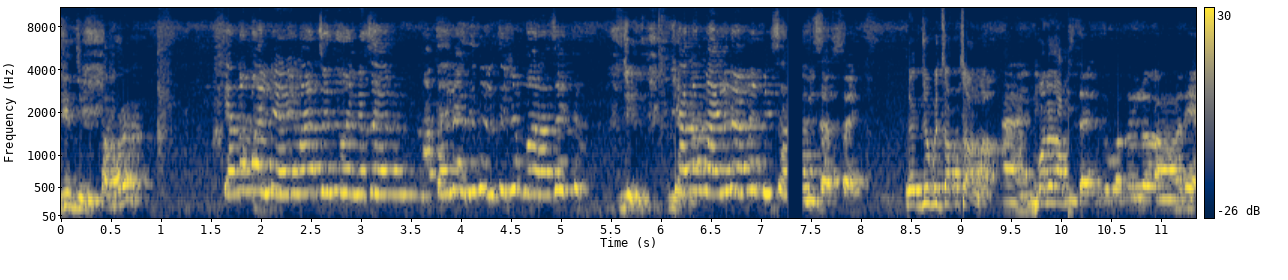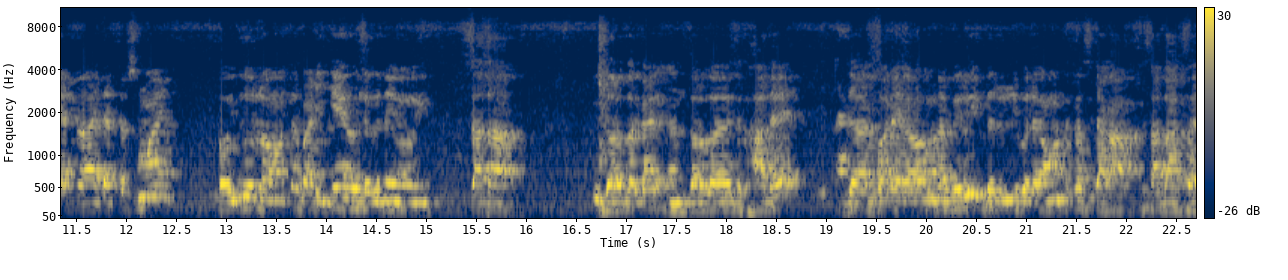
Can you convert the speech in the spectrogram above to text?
জি জি তারপরে? কেন মারলে? এই মাছ যদি অন্য জায়গায় মাথায় লাগছে তাহলে তো মারা যাইতো। জি কেন মারলে আমি বিচার বিশ্বাস চাই। ন্যায্য বিচার চান। হ্যাঁ বিস্তারিত কথা হলো আমাদের রাত একটার সময় ওইদুল আমাদের বাড়িতে ওই লোকেনে ওই চাঁদা দরদার গায়ে দরদার ঘা দেয়। দেওয়ার পরে আমরা বেরোই বেরোলি বলে আমাদের কাছে টাকা চাঁদা আছে।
